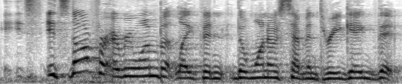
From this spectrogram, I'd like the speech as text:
it's, it's not for everyone, but like the the 1073 gig, that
